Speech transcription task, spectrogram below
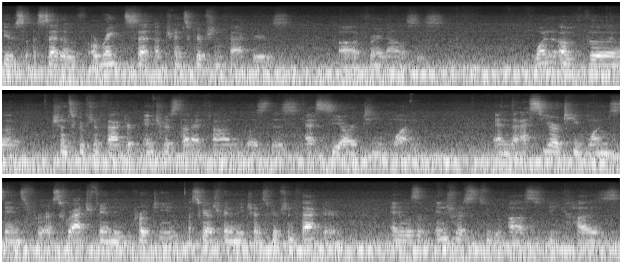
gives a set of, a ranked set of transcription factors uh, for analysis. One of the transcription factor of interest that I found was this SCRT1. And the SCRT1 stands for a scratch family protein, a scratch family transcription factor. And it was of interest to us because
